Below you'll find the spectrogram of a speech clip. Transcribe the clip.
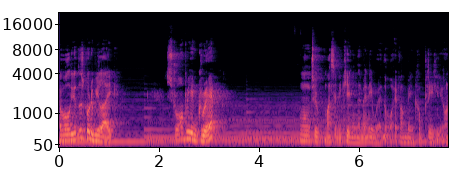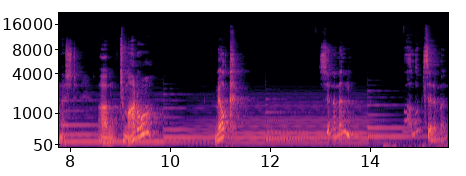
of all the others going to be like? Strawberry and grape? I'm not too massively keen on them anyway though, if I'm being completely honest. Um, tomato? Milk? Cinnamon? I love cinnamon.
